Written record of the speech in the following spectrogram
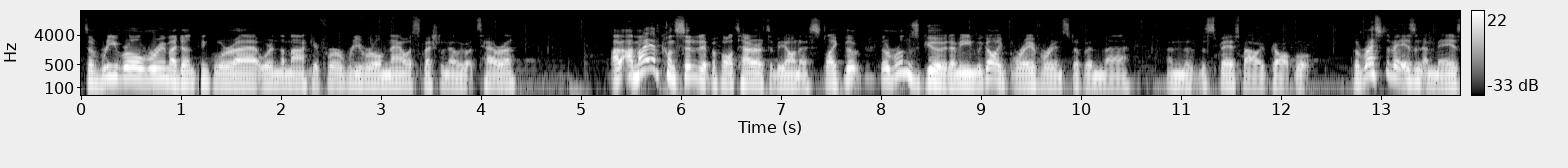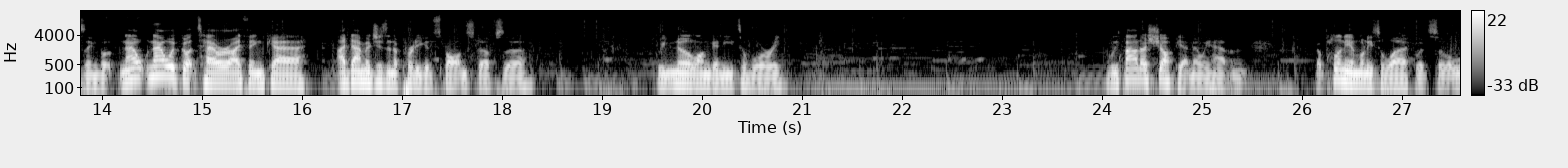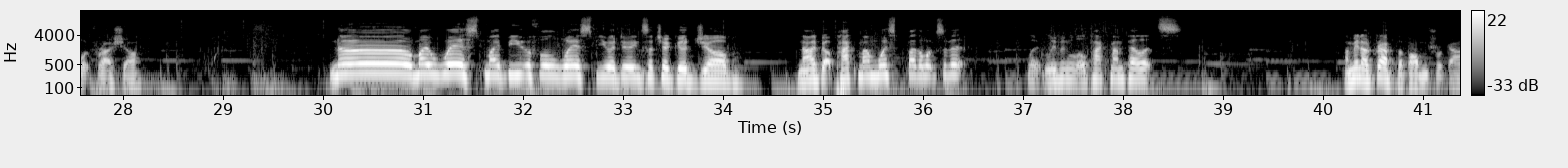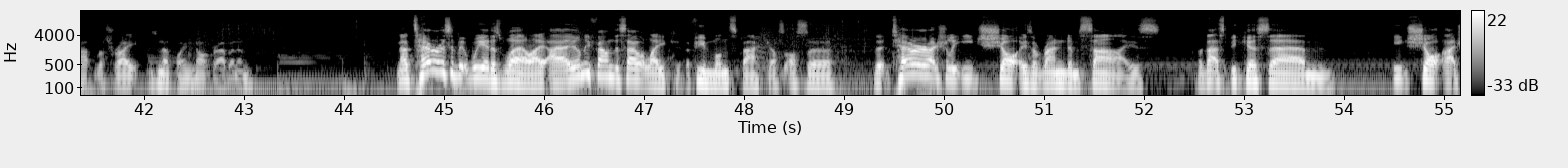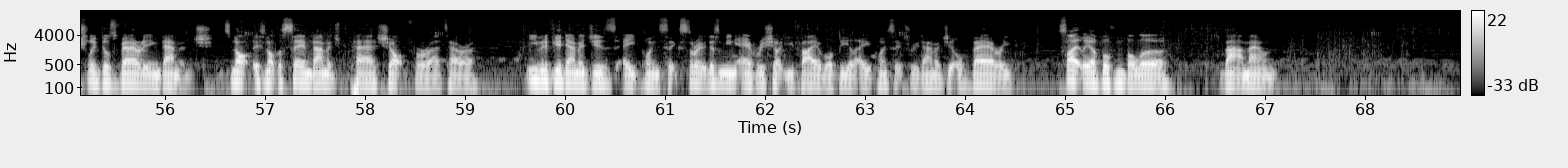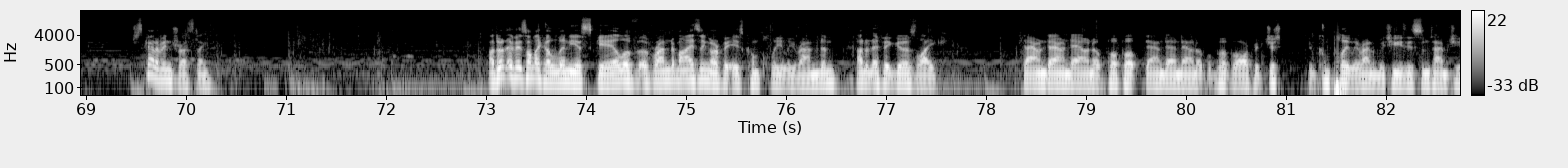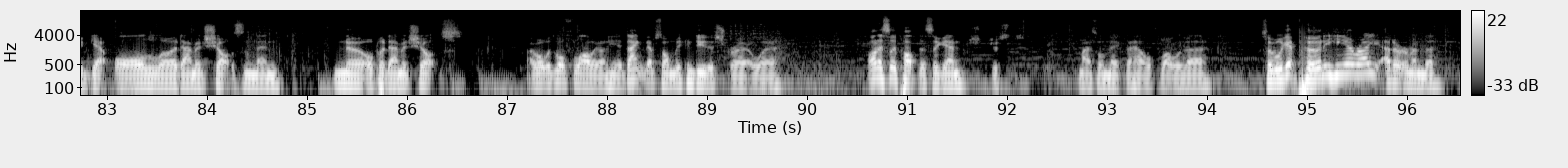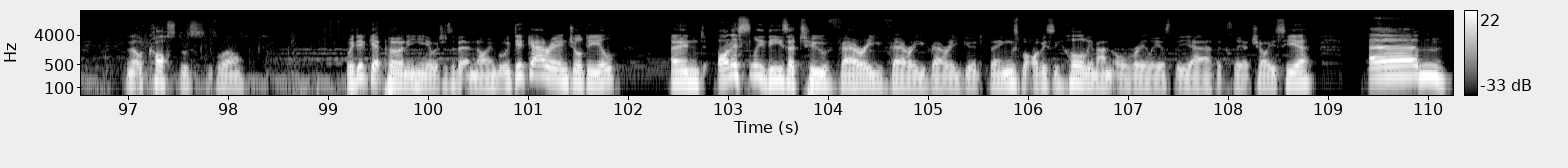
It's a reroll room. I don't think we're uh, we're in the market for a reroll now, especially now we've got Terra. I, I, might have considered it before Terra, to be honest. Like, the, the run's good. I mean, we got, like, Bravery and stuff in there. And the, the space bar we've got. But the rest of it isn't amazing. But now now we've got Terra, I think uh, our damage is in a pretty good spot and stuff. So we no longer need to worry. Have we found our shop yet? No, we haven't. Got plenty of money to work with, so we'll look for our shop. No! My Wisp! My beautiful Wisp! You are doing such a good job. Now I've got Pac-Man Wisp by the looks of it. Like leaving little Pac-Man pellets. I mean, I'll grab the bombs regardless, right? There's no point not grabbing them. Now, Terra is a bit weird as well. I, I only found this out, like, a few months back also. That Terra actually, each shot is a random size. But that's because, um, each shot actually does varying damage. It's not it's not the same damage per shot for uh, Terra. Even if your damage is 8.63, it doesn't mean every shot you fire will deal 8.63 damage. It'll vary slightly above and below that amount. Which is kind of interesting. I don't know if it's on like a linear scale of, of randomizing or if it is completely random. I don't know if it goes like down, down, down, up, up, up, down, down, down, up, up, up, or if it just completely randomly chooses. Sometimes you could get all lower damage shots and then no upper damage shots. Right, what, was what floor are we on here? Dank Depths on, we can do this straight away. Honestly, pop this again. Just might as well make the health while we're there. So we'll get Perny here, right? I don't remember. And it'll cost us as well. We did get Perny here, which is a bit annoying, but we did get our Angel deal. And honestly, these are two very, very, very good things. But obviously, Holy Mantle really is the uh, the clear choice here. Um,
